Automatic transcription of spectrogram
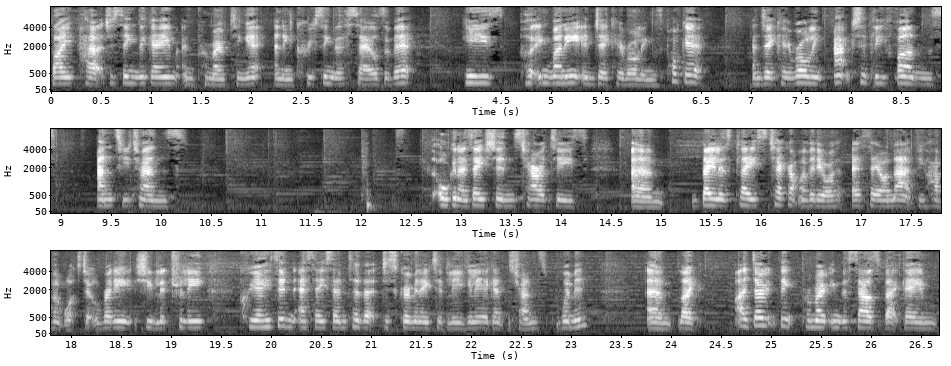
by purchasing the game and promoting it and increasing the sales of it, he's putting money in J.K. Rowling's pocket, and J.K. Rowling actively funds anti-trans organizations, charities. Um, Beira's Place, check out my video essay on that if you haven't watched it already. She literally created an essay center that discriminated legally against trans women. Um, like, I don't think promoting the sales of that game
